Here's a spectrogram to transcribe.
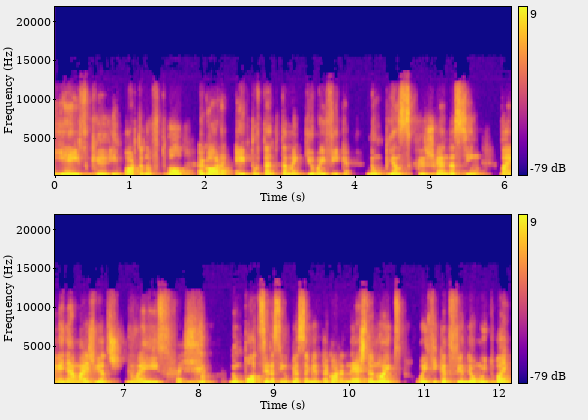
e é isso que importa no futebol. Agora, é importante também que o Benfica não pense que jogando assim vai ganhar mais vezes, não é isso. Não- Não pode ser assim o pensamento. Agora, nesta noite, o Benfica defendeu muito bem,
